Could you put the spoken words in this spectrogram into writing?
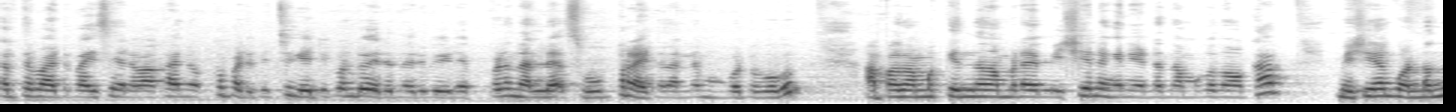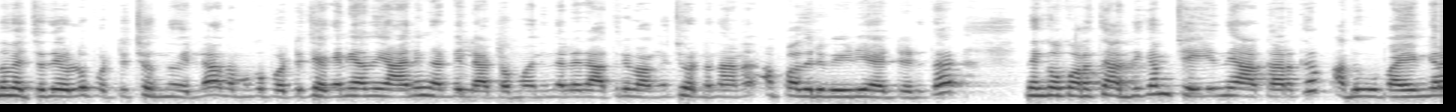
കൃത്യമായിട്ട് പൈസ ചിലവാക്കാനും ഒക്കെ പഠിപ്പിച്ച് കയറ്റിക്കൊണ്ട് വരുന്ന ഒരു വീട് എപ്പോഴും നല്ല സൂപ്പറായിട്ട് തന്നെ മുമ്പോട്ട് പോകും. അപ്പോൾ നമുക്ക് ഇന്ന് നമ്മുടെ മെഷീൻ എങ്ങനെയുണ്ടെന്ന് നമുക്ക് നോക്കാം. മെഷീൻ കൊണ്ടുവന്ന് വെച്ചതേ ഉള്ളൂ പൊട്ടിച്ചൊന്നുമില്ല. നമുക്ക് പൊട്ടിച്ച് എങ്ങനെയാന്ന് ഞാനും കണ്ടില്ല കേട്ടോ. മോൻ ഇന്നലെ രാത്രി വാങ്ങിച്ചു കൊണ്ടുവന്നാണ്. അപ്പോൾ അതൊരു വീഡിയോ ആയിട്ട് എടുത്ത് നിങ്ങൾക്ക് കുറച്ചധികം ചെയ്യുന്ന ആൾക്കാർക്കും അത് ഭയങ്കര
